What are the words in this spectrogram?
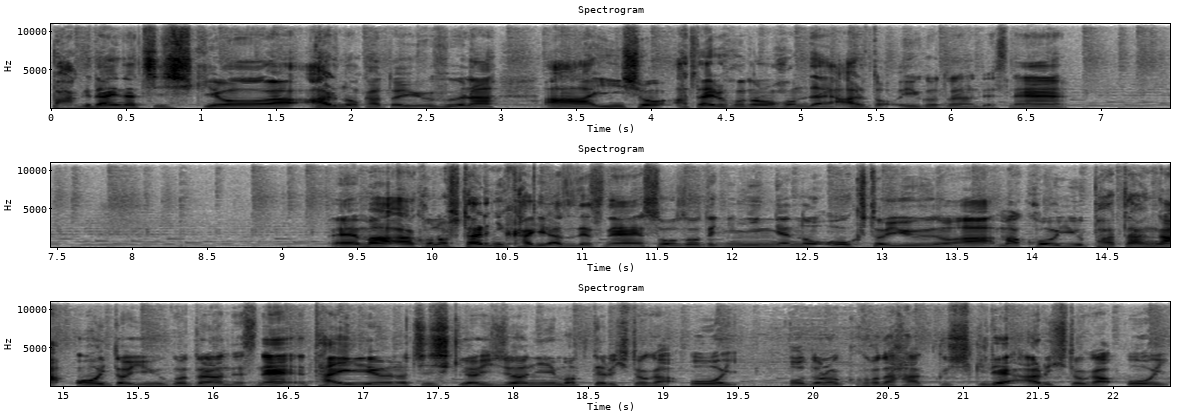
ー、莫大な知識があるのかというふうなあ印象を与えるほどの本であるということなんですね。えー、まあこの2人に限らずですね創造的に人間の多くというのは、まあ、こういうパターンが多いということなんですね。大量の知識を非常に持っている人が多い。驚くほど博識である人が多い。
